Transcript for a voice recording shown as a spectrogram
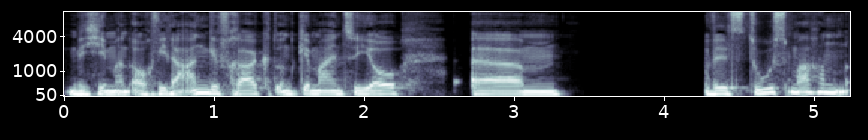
mich jemand auch wieder angefragt und gemeint so, yo, ähm, willst du's machen?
